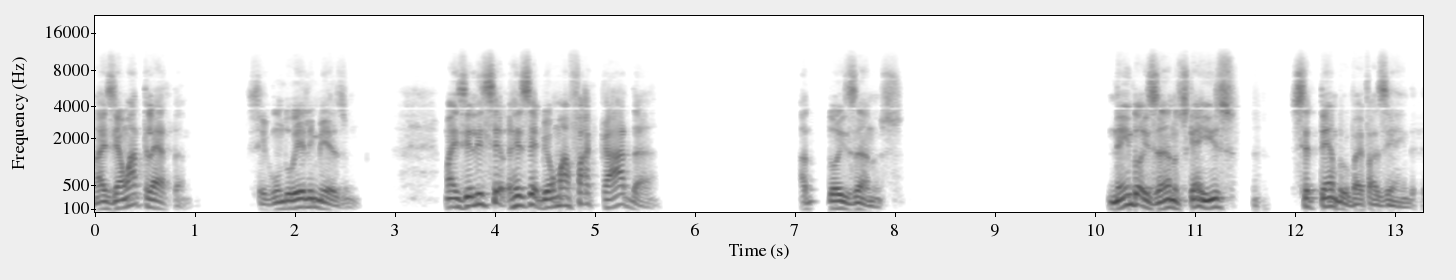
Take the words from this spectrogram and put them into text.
mas é um atleta segundo ele mesmo. Mas ele recebeu uma facada há dois anos. Nem dois anos, que é isso? Setembro vai fazer ainda.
